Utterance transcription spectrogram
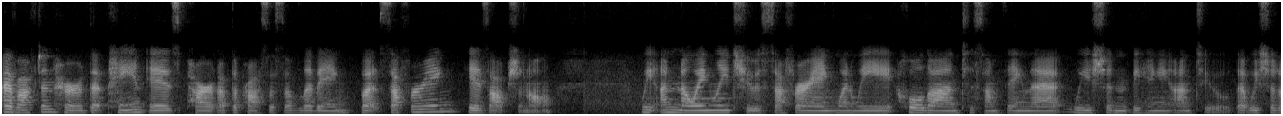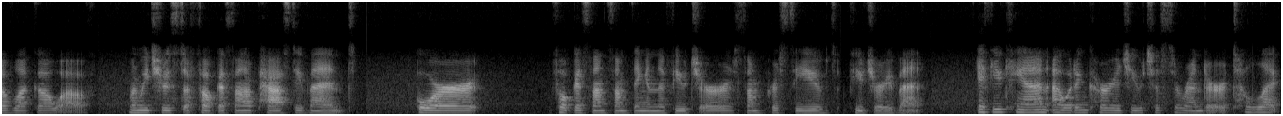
I've often heard that pain is part of the process of living, but suffering is optional. We unknowingly choose suffering when we hold on to something that we shouldn't be hanging on to, that we should have let go of. When we choose to focus on a past event or focus on something in the future, some perceived future event. If you can, I would encourage you to surrender, to let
